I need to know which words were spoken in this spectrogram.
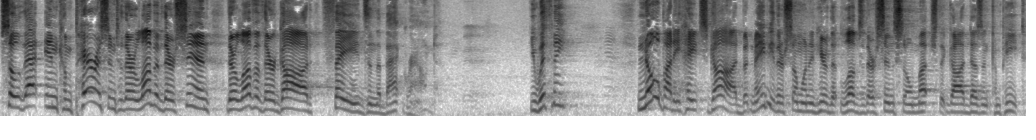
so that in comparison to their love of their sin, their love of their God fades in the background. You with me? Nobody hates God, but maybe there's someone in here that loves their sin so much that God doesn't compete.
